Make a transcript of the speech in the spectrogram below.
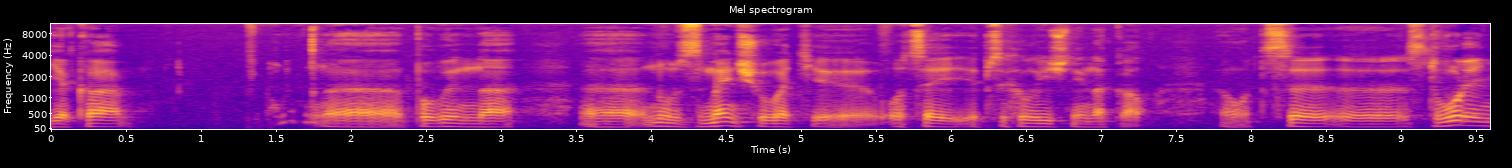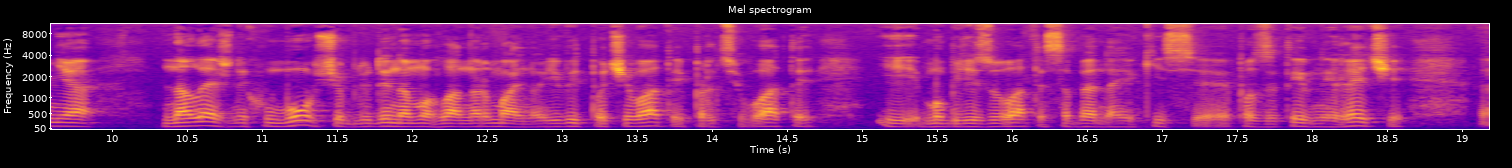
яка е, повинна ну, зменшувати е, оцей психологічний накал. От, це е, створення належних умов, щоб людина могла нормально і відпочивати, і працювати, і мобілізувати себе на якісь е, позитивні речі. Е,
